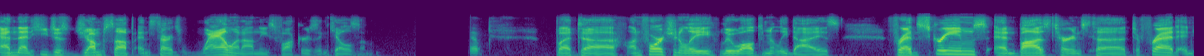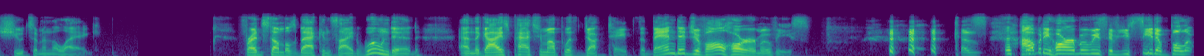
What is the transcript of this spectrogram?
and then he just jumps up and starts wailing on these fuckers and kills them. Yep. But uh, unfortunately, Lou ultimately dies. Fred screams, and Boz turns to, to Fred and shoots him in the leg. Fred stumbles back inside wounded, and the guys patch him up with duct tape, the bandage of all horror movies. Because how many horror movies have you seen a bullet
